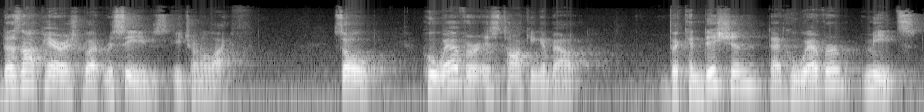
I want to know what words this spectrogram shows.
does not perish but receives eternal life. So, whoever is talking about the condition that whoever meets,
